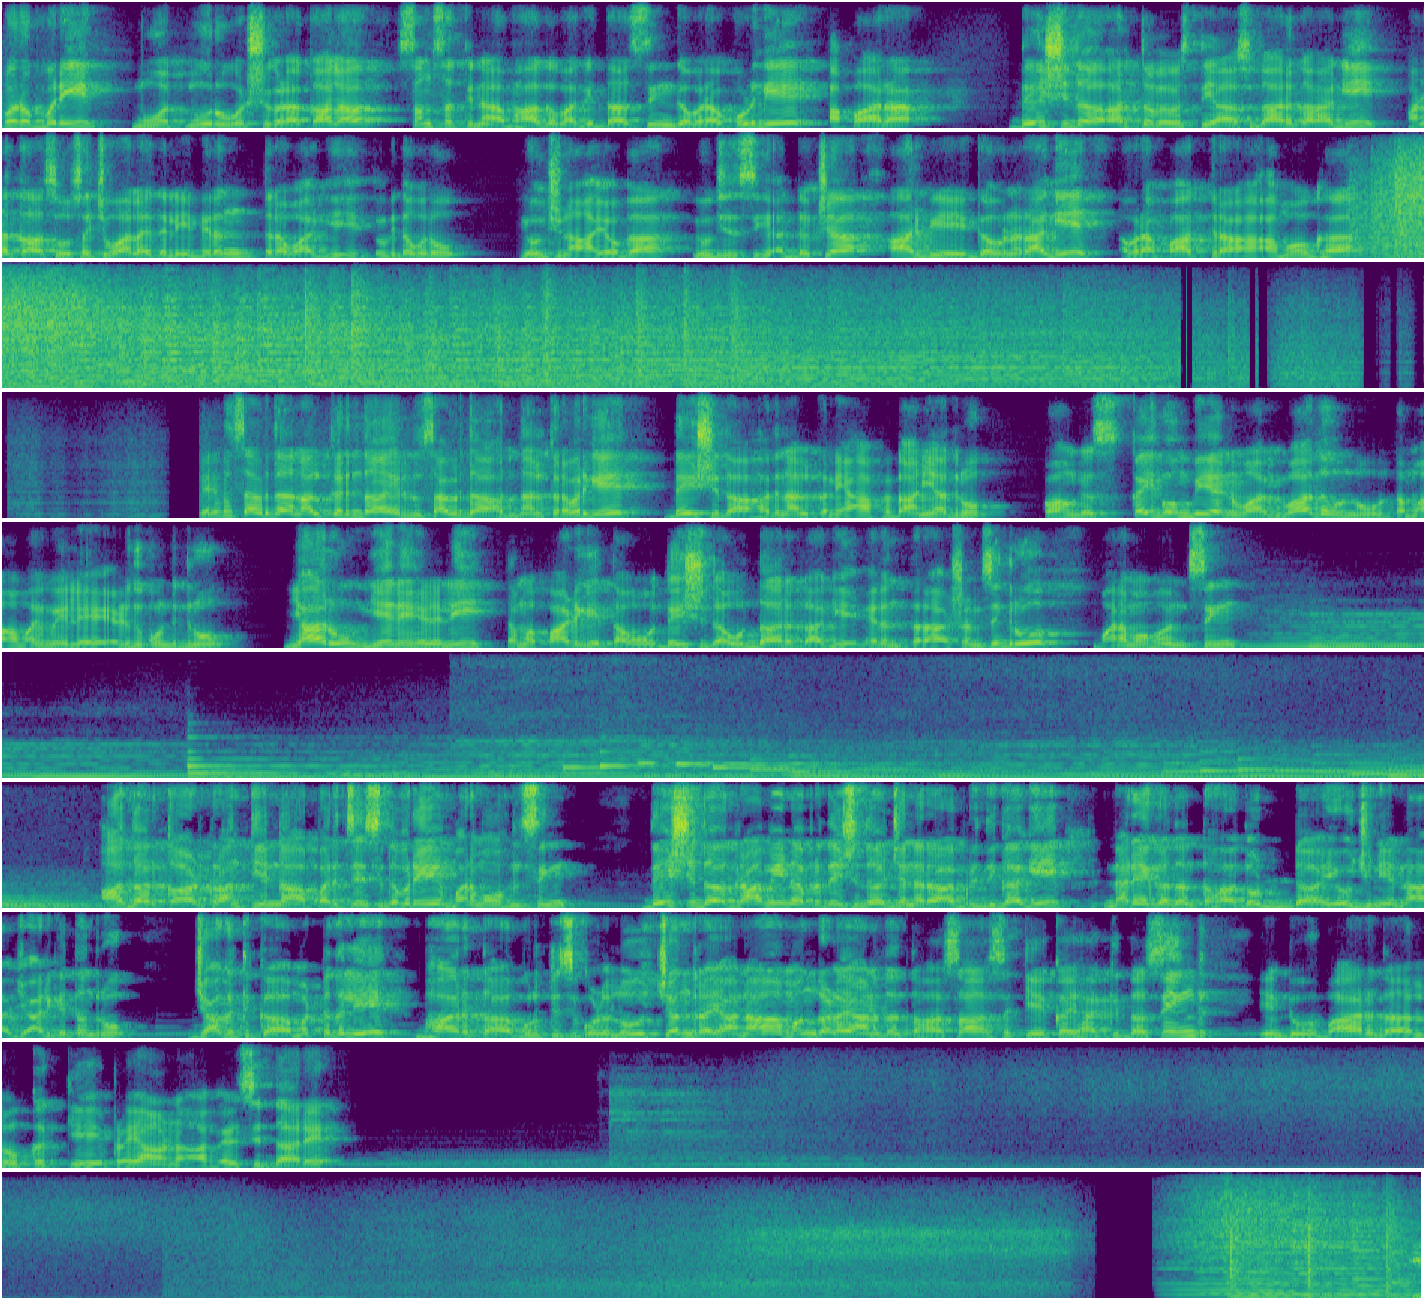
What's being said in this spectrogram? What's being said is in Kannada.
ಬರೋಬ್ಬರಿ ಮೂವತ್ತ್ಮೂರು ವರ್ಷಗಳ ಕಾಲ ಸಂಸತ್ತಿನ ಭಾಗವಾಗಿದ್ದ ಸಿಂಗ್ ಅವರ ಕೊಡುಗೆ ಅಪಾರ. ದೇಶದ ಅರ್ಥವ್ಯವಸ್ಥೆಯ ಸುಧಾರಕರಾಗಿ ಹಣಕಾಸು ಸಚಿವಾಲಯದಲ್ಲಿ ನಿರಂತರವಾಗಿ ದುಡಿದವರು. ಯೋಜನಾ ಆಯೋಗ, ಯುಜಿಸಿ ಅಧ್ಯಕ್ಷ ಆರ್ ಬಿ ಐ ಗವರ್ನರ್ ಆಗಿ ಅವರ ಪಾತ್ರ ಅಮೋಘ. ಎರಡು ಸಾವಿರದ ನಾಲ್ಕರಿಂದ ಎರಡು ಸಾವಿರದ ಹದಿನಾಲ್ಕರವರೆಗೆ ದೇಶದ ಹದಿನಾಲ್ಕನೆಯ ಪ್ರಧಾನಿಯಾದರು. ಕಾಂಗ್ರೆಸ್ ಕೈಗೊಂಬೆ ಅನ್ನುವ ವಿವಾದವನ್ನು ತಮ್ಮ ಮೈ ಮೇಲೆ ಎಳೆದುಕೊಂಡಿದ್ರು. ಯಾರು ಏನೇ ಹೇಳಲಿ ತಮ್ಮ ಪಾಡಿಗೆ ತಾವು ದೇಶದ ಉದ್ಧಾರಕ್ಕಾಗಿ ನಿರಂತರ ಶ್ರಮಿಸಿದ್ರು ಮನಮೋಹನ್ ಸಿಂಗ್. ಆಧಾರ್ ಕಾರ್ಡ್ ಕ್ರಾಂತಿಯನ್ನ ಪರಿಚಯಿಸಿದವರೇ ಮನಮೋಹನ್ ಸಿಂಗ್. ದೇಶದ ಗ್ರಾಮೀಣ ಪ್ರದೇಶದ ಜನರ ಅಭಿವೃದ್ಧಿಗಾಗಿ ನರೇಗಾದಂತಹ ದೊಡ್ಡ ಯೋಜನೆಯನ್ನ ಜಾರಿಗೆ ತಂದರು. ಜಾಗತಿಕ ಮಟ್ಟದಲ್ಲಿ ಭಾರತ ಗುರುತಿಸಿಕೊಳ್ಳಲು ಚಂದ್ರಯಾನ ಮಂಗಳಯಾನದಂತಹ ಸಾಹಸಕ್ಕೆ ಕೈ ಹಾಕಿದ್ದ ಸಿಂಗ್ ಇಂದು ಭಾರತ ಲೋಕಕ್ಕೆ ಪ್ರಯಾಣ ಬೆಳೆಸಿದ್ದಾರೆ.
